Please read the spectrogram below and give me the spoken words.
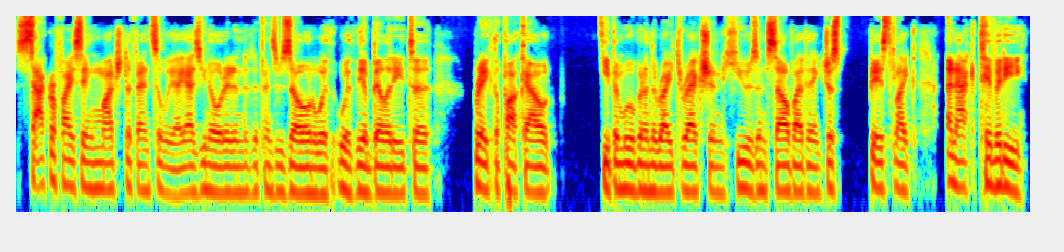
sacrificing much defensively, like as you noted in the defensive zone, with with the ability to break the puck out, keep it moving in the right direction. Hughes himself, I think, just based like an activity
